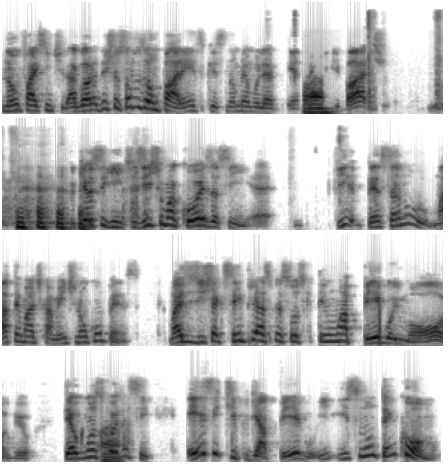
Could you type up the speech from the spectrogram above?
não faz sentido. Agora, deixa eu só fazer um parênteses, porque senão minha mulher entra ah. aqui e bate. Porque é o seguinte, existe uma coisa assim, é, pensando matematicamente não compensa. Mas existe é que sempre as pessoas que têm um apego ao imóvel, tem algumas ah. coisas assim. Esse tipo de apego, isso não tem como.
